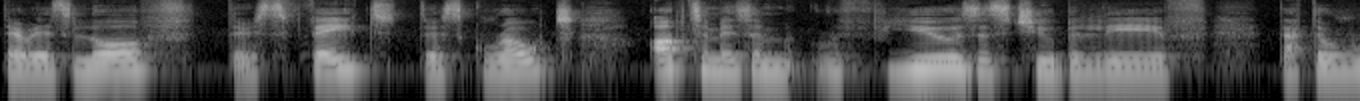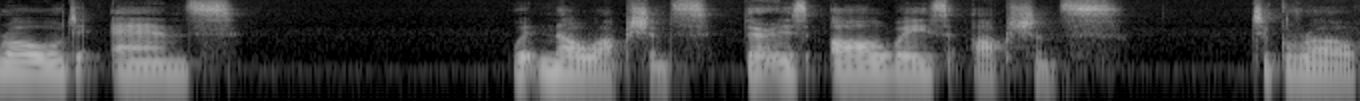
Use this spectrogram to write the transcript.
There is love, there's faith, there's growth. Optimism refuses to believe that the road ends with no options. There is always options to grow,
